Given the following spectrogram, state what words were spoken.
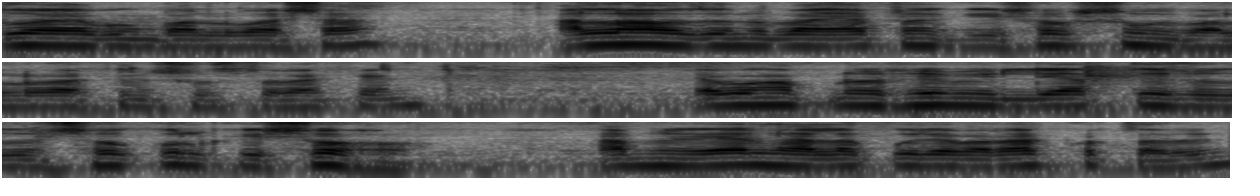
দোয়া এবং ভালোবাসা। আল্লাহ যেন ভাই আপনাকে সবসময় ভালো রাখেন, সুস্থ রাখেন এবং আপনার ফ্যামিলি আত্মীয় স্বজন সকলকে সহ আপনার এল হালা করে আবার রাগ করতে পারেন।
